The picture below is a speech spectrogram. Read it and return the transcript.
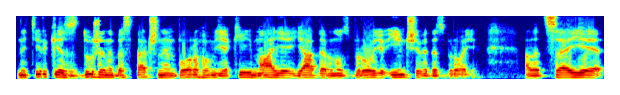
не тільки з дуже небезпечним ворогом, який має ядерну зброю інші види зброї, але це є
